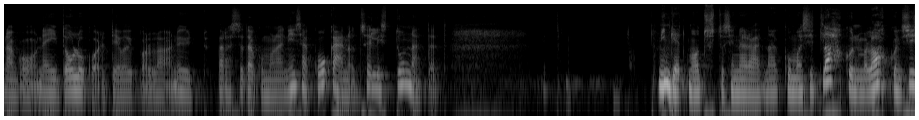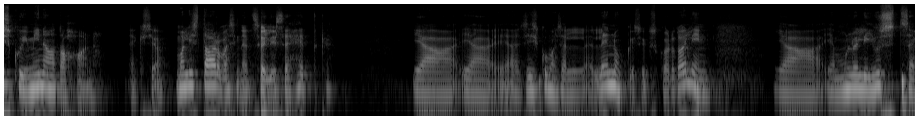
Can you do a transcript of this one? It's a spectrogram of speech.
nagu neid olukordi võib-olla nüüd pärast seda, kui ma olen ise kogenud sellist tunnet, et mingi hetk ma otsustasin ära, et noh, et kui ma siit lahkun, ma lahkun siis, kui mina tahan, eks ju, ma lihtsalt arvasin, et see oli see hetk. ja, ja, ja siis, kui ma seal lennukis ükskord olin ja, ja mul oli just see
